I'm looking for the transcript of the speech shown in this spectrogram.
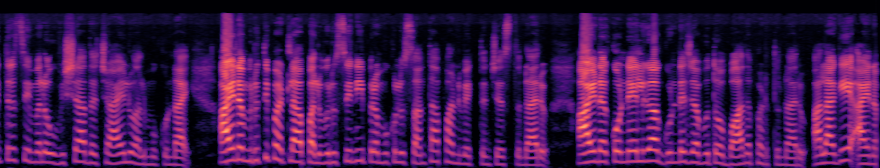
చిత్రసీమలో విషాద ఛాయలు అలుముకున్నాయి. ఆయన మృతి పట్ల పలువురు సినీ ప్రముఖులు సంతాపాన్ని వ్యక్తం చేస్తున్నారు. ఆయన కొన్నేళ్ళుగా గుండె జబ్బుతో బాధపడుతున్నారు. అలాగే ఆయన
